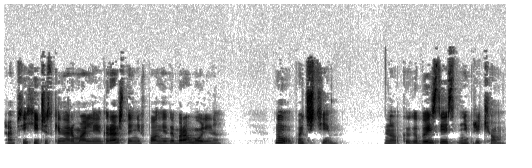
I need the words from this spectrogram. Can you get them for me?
а психически нормальные граждане вполне добровольно. Ну, почти. Но КГБ здесь ни при чем.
